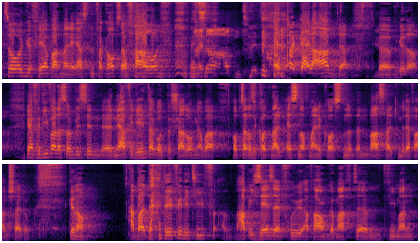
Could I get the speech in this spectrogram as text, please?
so ungefähr waren meine ersten Verkaufserfahrungen. Geiler Abend. Geiler Abend, ja. Ähm, genau. Ja, für die war das so ein bisschen äh, nervige Hintergrundbeschallung, aber Hauptsache sie konnten halt essen auf meine Kosten und dann war es halt mit der Veranstaltung. Genau. Aber definitiv habe ich sehr, sehr früh Erfahrung gemacht, ähm, wie man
